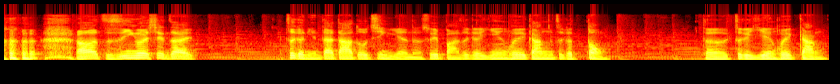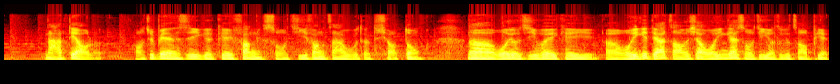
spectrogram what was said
然后只是因为现在这个年代大家都禁烟了，所以把这个烟灰缸这个洞的这个烟灰缸拿掉了。哦，就变成是一个可以放手机、放杂物的小洞。那我有机会可以，呃，我应该等下找一下，我应该手机有这个照片。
